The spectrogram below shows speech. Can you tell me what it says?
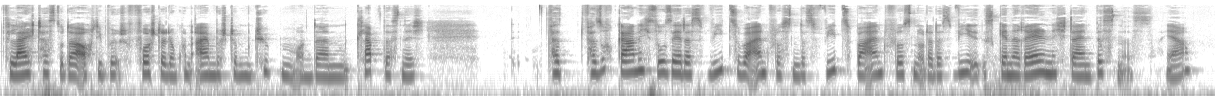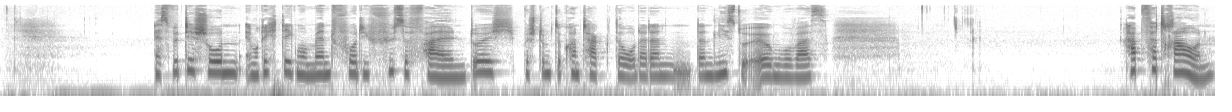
vielleicht hast du da auch die Vorstellung von einem bestimmten Typen und dann klappt das nicht. Versuch gar nicht so sehr das Wie zu beeinflussen. Das Wie zu beeinflussen oder das Wie ist generell nicht dein Business, ja. Es wird dir schon im richtigen Moment vor die Füße fallen durch bestimmte Kontakte oder dann, dann liest du irgendwo was. Hab Vertrauen.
